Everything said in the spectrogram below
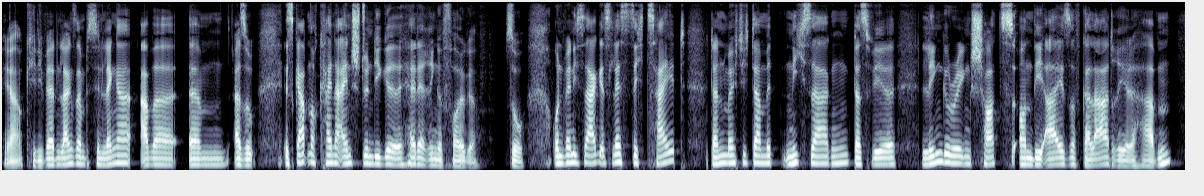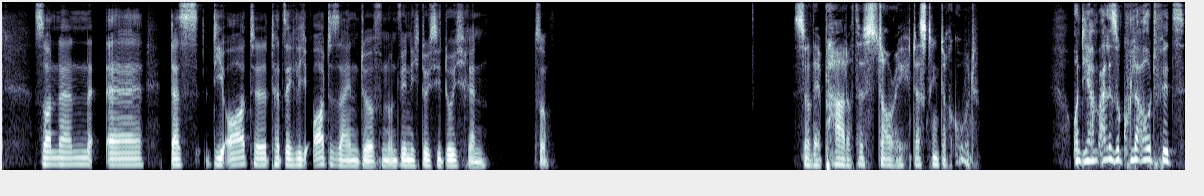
ja, okay, die werden langsam ein bisschen länger, aber ähm, also es gab noch keine einstündige Herr der Ringe-Folge. So. Und wenn ich sage, es lässt sich Zeit, dann möchte ich damit nicht sagen, dass wir lingering shots on the eyes of Galadriel haben, sondern äh, dass die Orte tatsächlich Orte sein dürfen und wir nicht durch sie durchrennen. So. So they're part of the story. Das klingt doch gut. Und die haben alle so coole Outfits.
